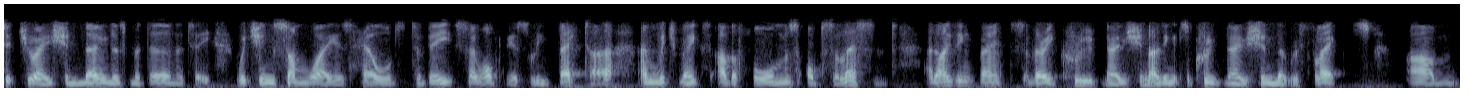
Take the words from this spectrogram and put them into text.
situation known as modernity, which in some way is held to be so obviously better and which makes other forms obsolescent. And I think that's a very crude notion. I think it's a crude notion that reflects um,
